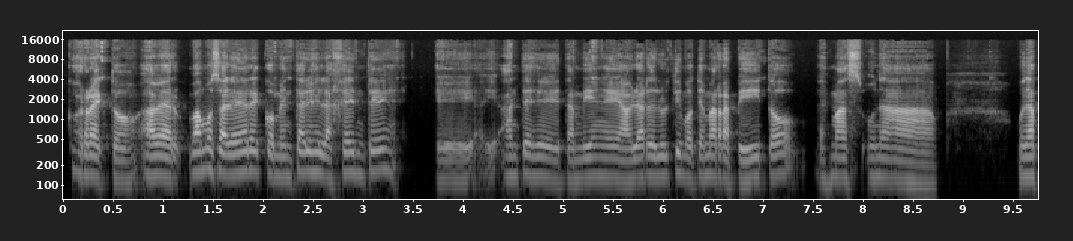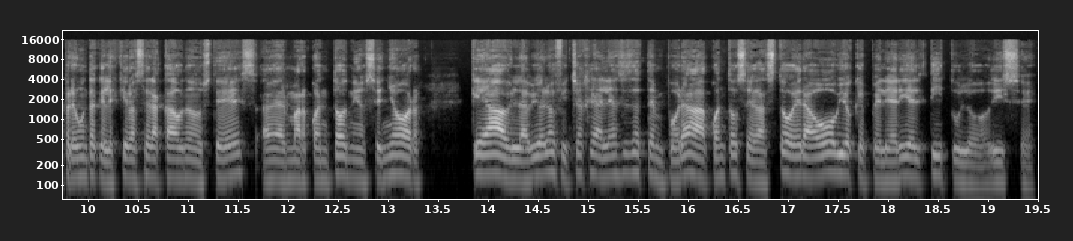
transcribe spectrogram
Correcto. A ver, vamos a leer comentarios de la gente. Eh, antes de también eh, hablar del último tema rapidito, es más una, una pregunta que les quiero hacer a cada uno de ustedes. A ver, Marco Antonio, señor, ¿qué habla? ¿Vio los fichajes de Alianza esa temporada? ¿Cuánto se gastó? Era obvio que pelearía el título, dice.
